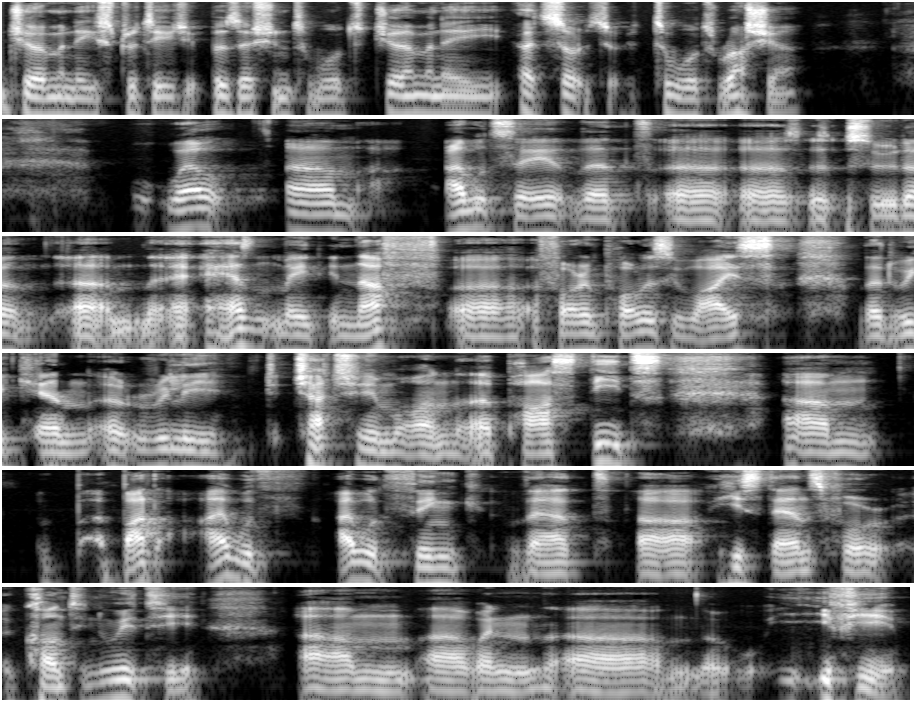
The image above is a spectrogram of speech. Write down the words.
Germany's strategic position towards Germany, uh, sorry, towards Russia? Well, um, I would say that uh, uh, Söder um, hasn't made enough uh, foreign policy wise that we can uh, really judge him on uh, past deeds. Um, but I would I would think that uh, he stands for continuity. Um, when um, if he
